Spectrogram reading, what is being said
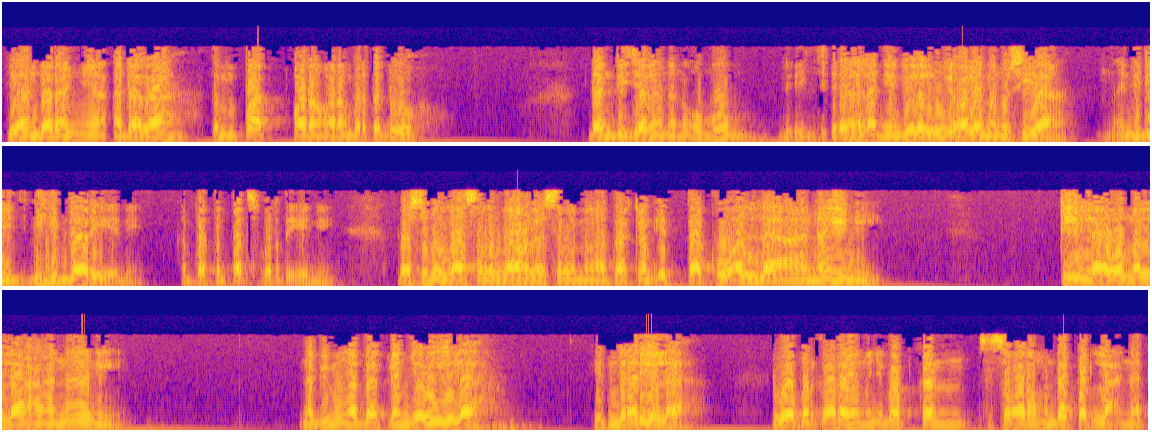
Di antaranya adalah tempat orang-orang berteduh dan di jalanan umum, di jalan yang dilalui oleh manusia. Nah, ini di, dihindari ini tempat-tempat seperti ini. Rasulullah sallallahu alaihi wasallam mengatakan ittaqu al-la'anaini. Qila wa man la'anani. Nabi mengatakan jauhilah, hindarilah dua perkara yang menyebabkan seseorang mendapat laknat.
